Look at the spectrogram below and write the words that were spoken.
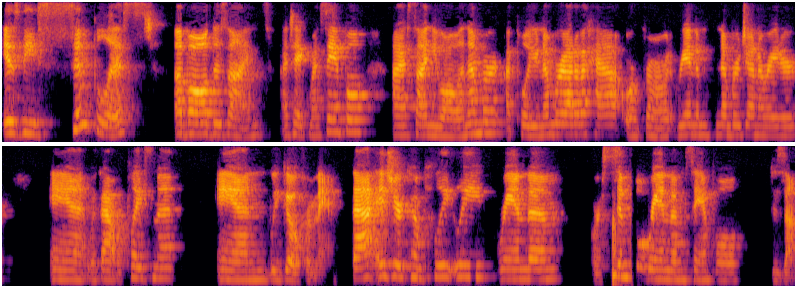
is the simplest of all designs. I take my sample, I assign you all a number, I pull your number out of a hat or from a random number generator and without replacement, and we go from there. That is your completely random or simple random sample design.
